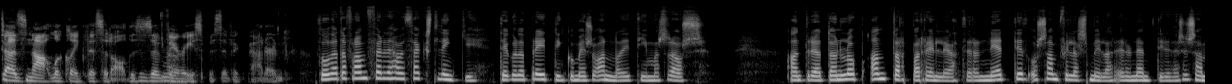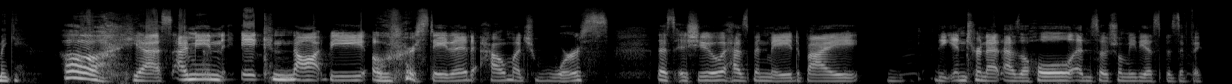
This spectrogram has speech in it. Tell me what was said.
does not look like this at all. This is a very specific pattern. Þó þetta framferði hafi þekst lengi, tekur það breytingum eins og annað í tímans rás. Andrea Dunlop andvarpar reynlega þegar netið og samfélagsmiðlar eru nefndir í þessu samengi. Oh, yes. I mean, it cannot be overstated how much worse this issue has been made by the internet as a whole and social media specific.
